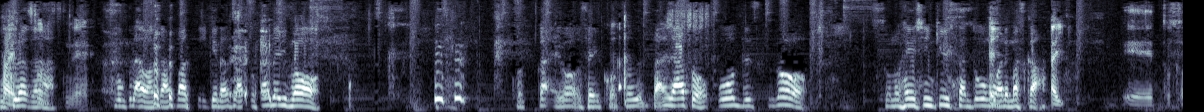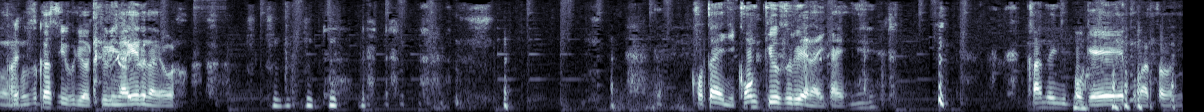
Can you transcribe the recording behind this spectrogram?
はい、僕らがそうで、すね。僕らは頑張って池田さんのためにも、今回を成功させたいなと思うんですけど、その返信球児さんどう思われますか？えーっと、その難しい振りは急に投げるなよ。答えに困窮するやないかい。完全にボケーっとなったのに。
